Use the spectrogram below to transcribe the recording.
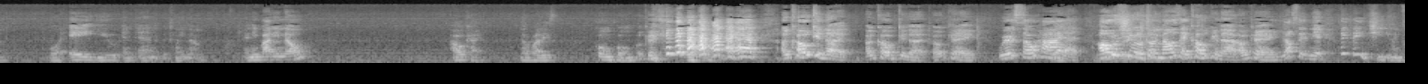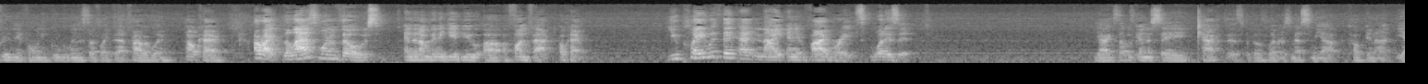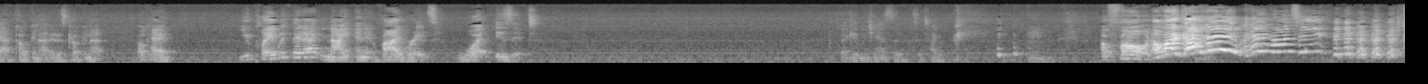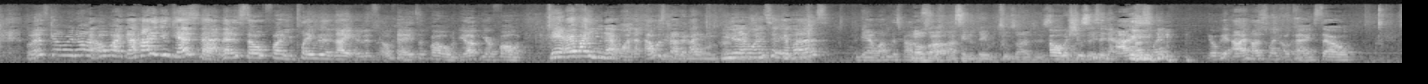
Well, A, U, and N between them. Anybody know? Okay. Nobody's pum pum. Okay. a coconut. A coconut. Okay. We're so high at. Oh shoot, Tony Mello said coconut. Okay. Y'all sitting there. They, they cheating and putting their phone and Googling and stuff like that, probably. Okay. All right. The last one of those, and then I'm going to give you a, a fun fact. Okay. You play with it at night and it vibrates. What is it? Yikes, I was gonna say cactus, but those letters messed me up. Coconut. Yeah, coconut. It is coconut. Okay. You play with it at night and it vibrates. What is it? Gotta give him a chance to, to type. mm. A phone. Oh my god, hey! Hey, Monty! What's going on? Oh my god, how did you guess that? That is so funny. You play with it at night and it's okay, it's a phone. Yep, your phone. Damn, everybody knew that one. I was yeah, kind of. You knew that one too. It was. Yeah, well, I'm just probably. No, so I, I, seen the paper too, so I just. Oh, shoot, he's in the eye hustling. You'll be eye hustling. Okay, so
